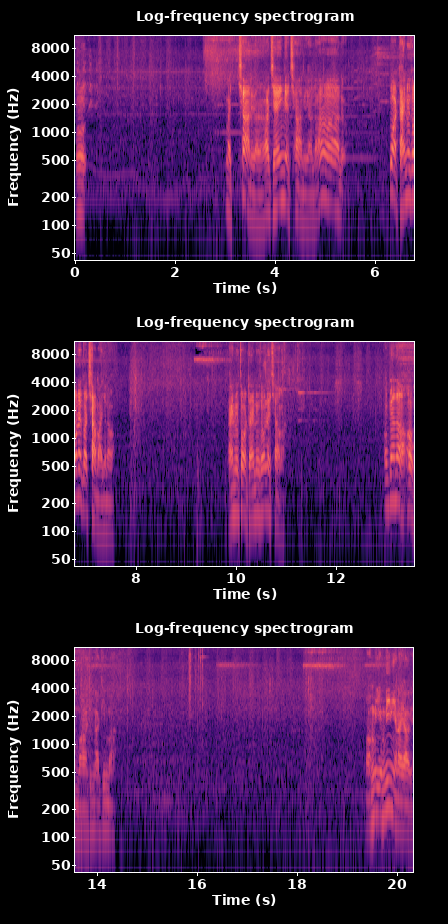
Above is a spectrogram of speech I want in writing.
ဟိုမချနေတာအကျင်းနဲ့ချနေရလားလို့ဟိုကဒိုင်နိုဆောနဲ့တော့ချမှာကျွန်တော်ဒိုင်နိုဆောဒိုင်နိုဆောနဲ့ချပါအောက်တန်းတော့အောက်မှာဒီမှာဒီမှာအမိအမိမြင်လာရပြီ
